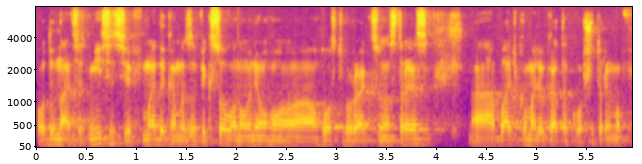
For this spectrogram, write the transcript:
11 місяців. Медиками зафіксовано у нього гостру реакцію на стрес. Батько малюка також отримав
